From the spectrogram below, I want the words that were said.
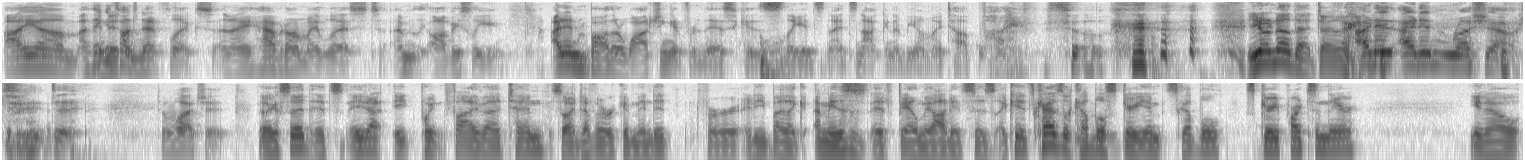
I um I think And it's it- on Netflix, and I have it on my list. I'm obviously I didn't bother watching it for this because like it's it's not going to be on my top five. So You don't know that, Tyler. I didn't. I didn't rush out to to watch it. like I said, it's an eight eight point five out of ten. So I definitely recommend it for anybody. Like I mean, this is it family audiences. Like it's kind of a couple Mm-hmm. scary, couple scary parts in there, you know.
